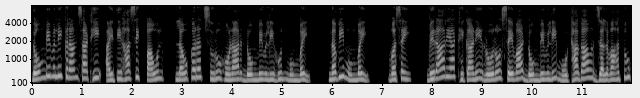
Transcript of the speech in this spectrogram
डोंबिवलीकरांसाठी ऐतिहासिक पाऊल लवकरच सुरू होणार डोंबिवलीहून मुंबई नवी मुंबई वसई विरार या ठिकाणी रोरो सेवा डोंबिवली मोठागाव जलवाहतूक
